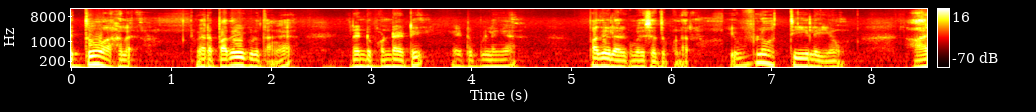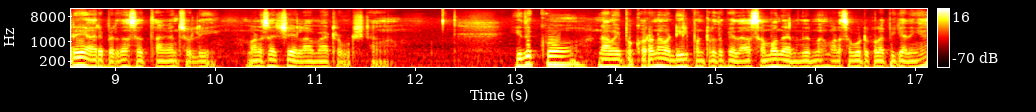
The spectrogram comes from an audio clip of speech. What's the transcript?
எதுவும் ஆகலை. வேறு பதவி கொடுத்தாங்க. ரெண்டு பொண்டாட்டி எட்டு பிள்ளைங்க பதவியில் இருக்கும்போது செத்து போனார். இவ்வளோ தீலையும் ஆறே ஆறு பேர் தான் செத்தாங்கன்னு சொல்லி மனசாட்சி எல்லாம் மேட்ரு முடிச்சிட்டாங்க. இதுக்கும் நாம் இப்போ கொரோனாவை டீல் பண்ணுறதுக்கும் ஏதாவது சம்மந்தம் இருந்ததுன்னா மனசை போட்டு குழப்பிக்காதீங்க.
